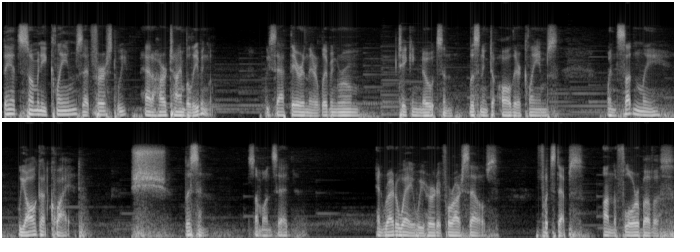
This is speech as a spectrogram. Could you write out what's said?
They had so many claims at first we had a hard time believing them. We sat there in their living room, taking notes and listening to all their claims, when suddenly we all got quiet. Shh, listen, someone said. And right away we heard it for ourselves footsteps on the floor above us.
